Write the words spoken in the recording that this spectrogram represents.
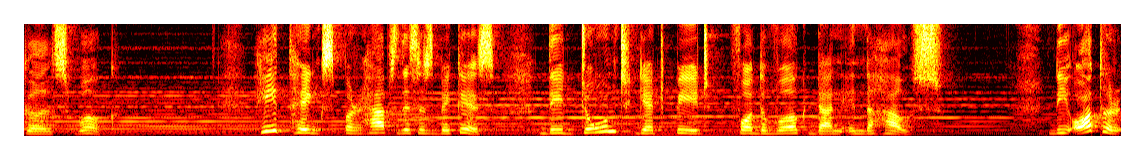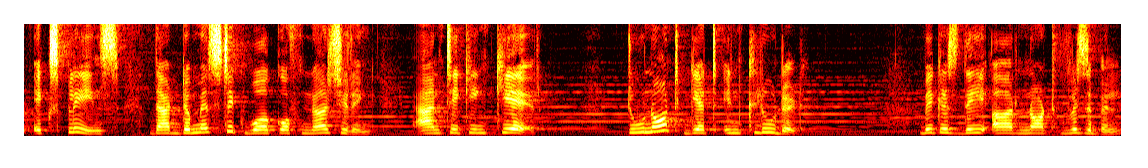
girl's work. He thinks perhaps this is because they don't get paid for the work done in the house. The author explains that domestic work of nurturing and taking care do not get included because they are not visible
